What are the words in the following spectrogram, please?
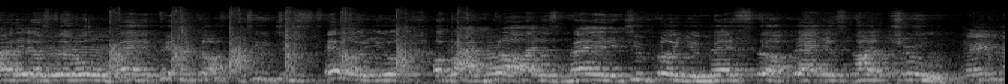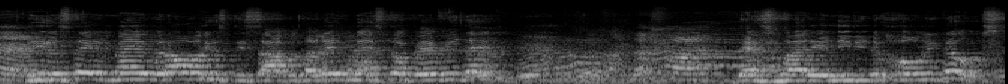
somebody else, that old bad Pentecostal teachers tell you about God is mad at you because you messed up. That is not true. He Amen. done stayed mad with all his disciples because they messed up every day. That's right. That's why they needed the Holy Ghost.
